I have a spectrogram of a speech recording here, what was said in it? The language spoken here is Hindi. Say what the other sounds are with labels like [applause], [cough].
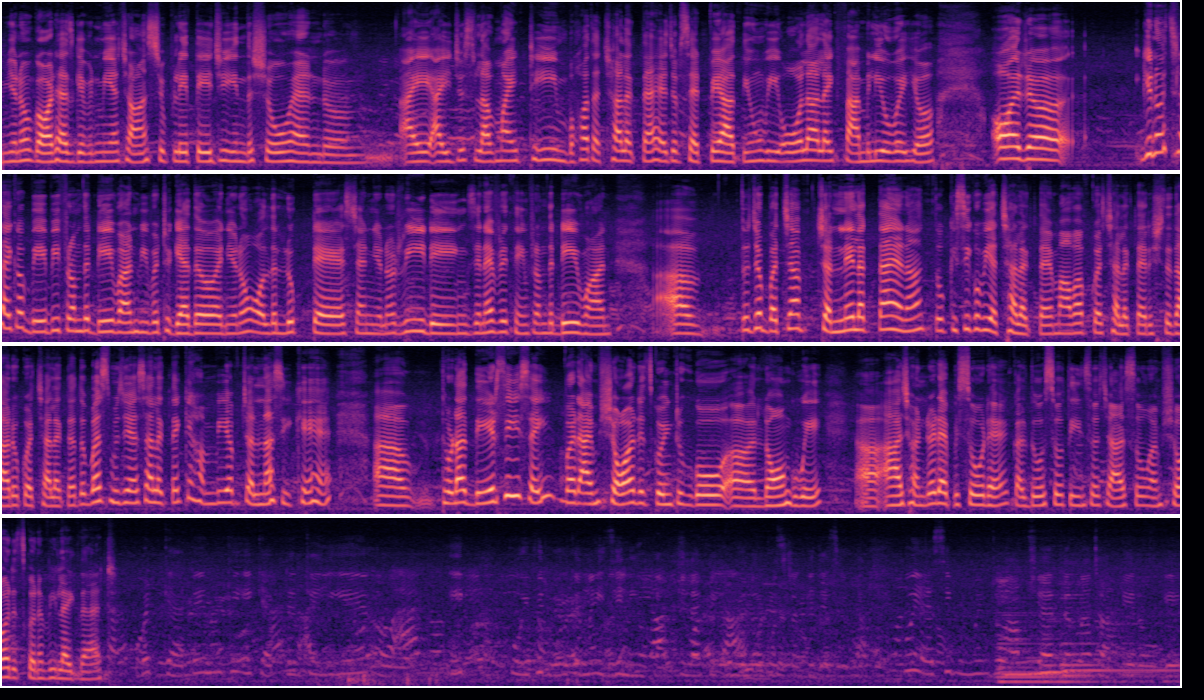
you know God has given me a chance to play Teji in the show and um, I I just love my team बहुत अच्छा लगता है जब सेट पे आती हूँ we all are like family over here और uh, you know it's like a baby from the day one we were together and you know all the look tests and you know readings and everything from the day one uh, तो जब बच्चा चलने लगता है ना तो किसी को भी अच्छा लगता है माँ बाप को अच्छा लगता है, रिश्तेदारों को अच्छा लगता है तो बस मुझे ऐसा लगता है कि हम भी अब चलना सीखे हैं। थोड़ा देर से ही सही but I am sure it's going to go long way आज हंड्रेड एपिसोड है, कल दो सौ, तीन सौ, चार सौ I am sure it's gonna be like that कोई ऐसी मोमेंट जो आप शेयर करना चाहते रहोगे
